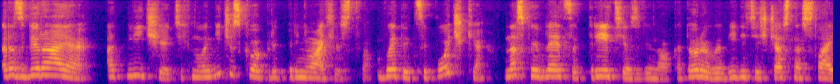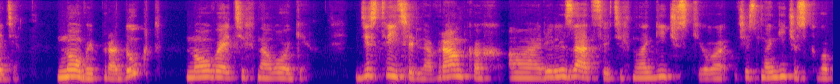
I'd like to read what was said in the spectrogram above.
разбирая отличия технологического предпринимательства в этой цепочке, у нас появляется третье звено, которое вы видите сейчас на слайде. Новый продукт, новая технология. Действительно, в рамках а, реализации технологического, технологического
